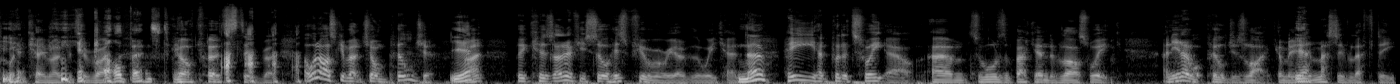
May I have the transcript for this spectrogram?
when he came over to Yeah, write. Carl Bernstein. Carl Bernstein, right. I want to ask you about John Pilger, Yeah. right? Because I don't know if you saw his fury over the weekend. No. He had put a tweet out um, towards the back end of last week. And you know what Pilger's like. I mean, Yeah. he's a massive lefty,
